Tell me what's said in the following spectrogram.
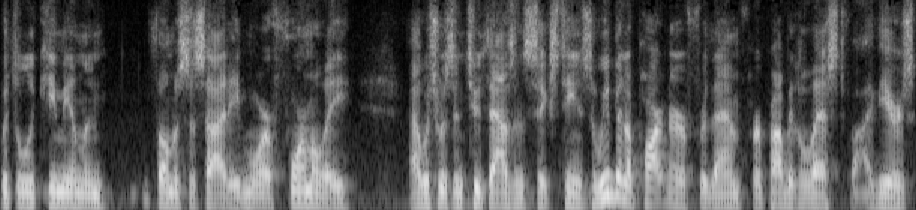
with the Leukemia and Lymphoma Society more formally, uh, which was in 2016. So we've been a partner for them for probably the last five years.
